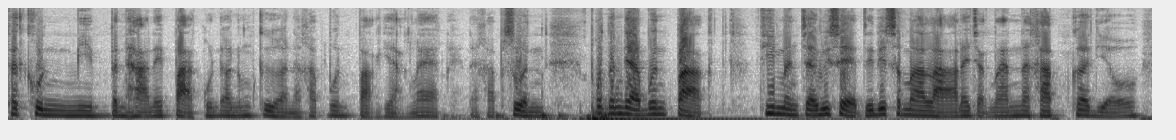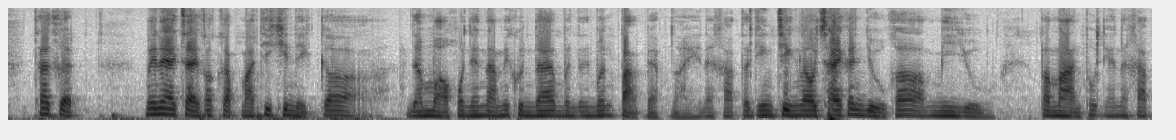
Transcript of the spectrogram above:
ถ้าคุณมีปัญหาในปากคุณเอาน้ำเกลือนะครับบ้วนปากอย่างแรกเลยนะครับ ส่วนพวกน้ำยาบ้วนปากที่มันจะวิเศษหรือดิสมาลาอะไรจากนั้นนะครับ ก็เดี๋ยวถ้าเกิดไม่แน่ใจก็กลับมาที่คลินิกก็เดี๋ยวหมอคงแนะนำให้คุณได้บนบนปากแบบไหนนะครับ แต่จริง ๆ เราใช้กันอยู่ก็มีอยู่ประมาณพวกนี้นะครับ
